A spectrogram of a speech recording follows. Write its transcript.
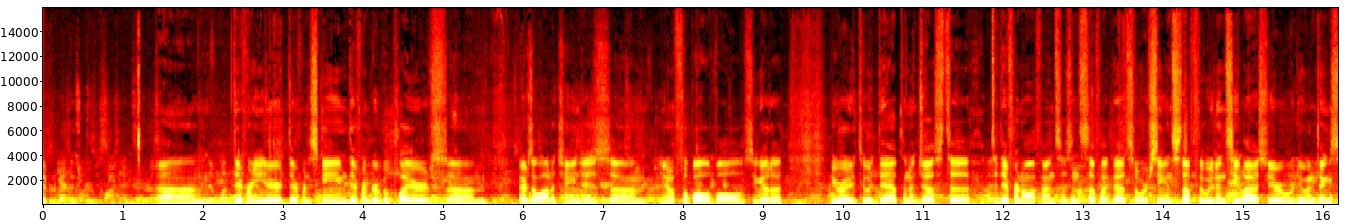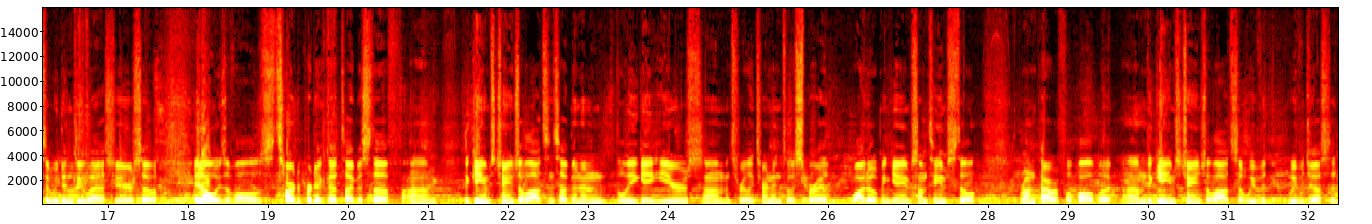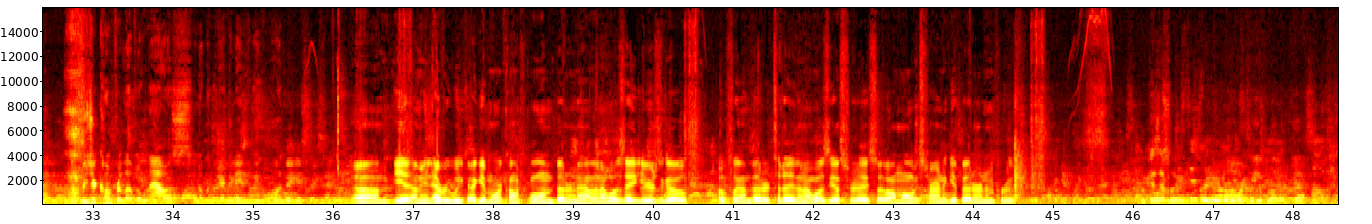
different about this group? Um, different year, different scheme, different group of players. Um, there's a lot of changes. Um, you know, football evolves. You got to be ready to adapt and adjust to, to different offenses and stuff like that. So we're seeing stuff that we didn't see last year. We're doing things that we didn't do last year. So it always evolves. It's hard to predict that type of stuff. Um, the game's changed a lot since I've been in the league eight years. Um, it's really turned into a spread, wide open game. Some teams still run power football, but um, the game's changed a lot, so we've we've adjusted. What's your comfort level now, as, you know, compared to maybe week one? Um, yeah, I mean, every week I get more comfortable. I'm better now than I was eight years ago. Hopefully, I'm better today than I was yesterday. So I'm always trying to get better and improve. How closely are you able to work with your brother?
